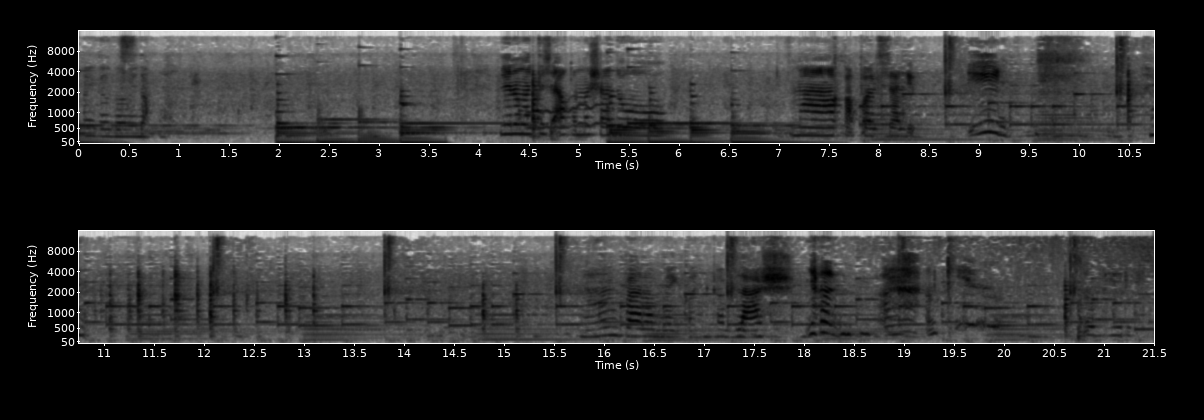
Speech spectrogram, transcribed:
May gagawin ako. Hindi naman kasi ako masyado makapal sa lip. In. Para may kon ka blush. Yan. Ang, ang cute. So beautiful.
